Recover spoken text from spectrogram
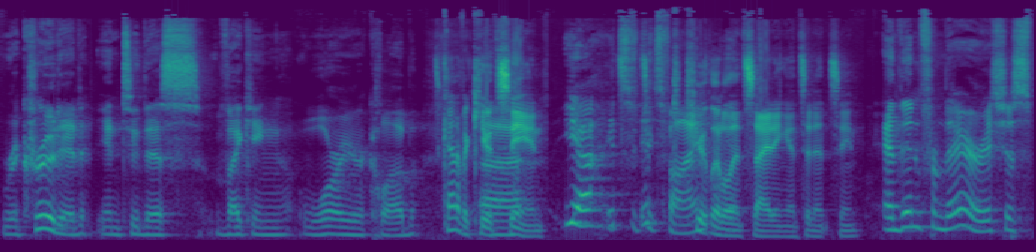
recruited into this Viking warrior club. It's kind of a cute uh, scene. Yeah, it's it's, it's fine. Cute little inciting incident scene. And then from there, it's just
